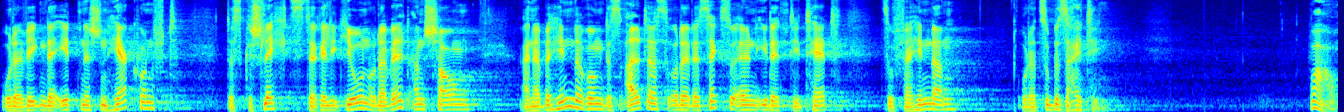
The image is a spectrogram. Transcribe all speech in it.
oder wegen der ethnischen Herkunft, des Geschlechts, der Religion oder Weltanschauung, einer Behinderung des Alters oder der sexuellen Identität zu verhindern oder zu beseitigen. Wow,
